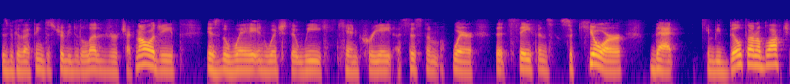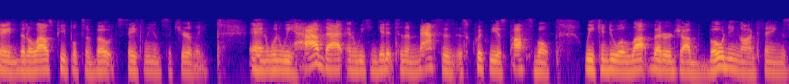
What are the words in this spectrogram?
is because I think distributed ledger technology is the way in which that we can create a system where that's safe and secure that can be built on a blockchain that allows people to vote safely and securely. And when we have that and we can get it to the masses as quickly as possible, we can do a lot better job voting on things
